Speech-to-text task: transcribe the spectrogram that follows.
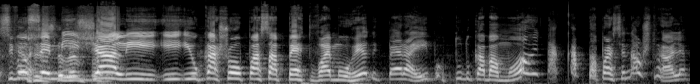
se você mijar ali e, e, o cachorro passa perto vai morrer. Peraí, pô, tudo acaba morre, tá, tá parecendo a Austrália.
